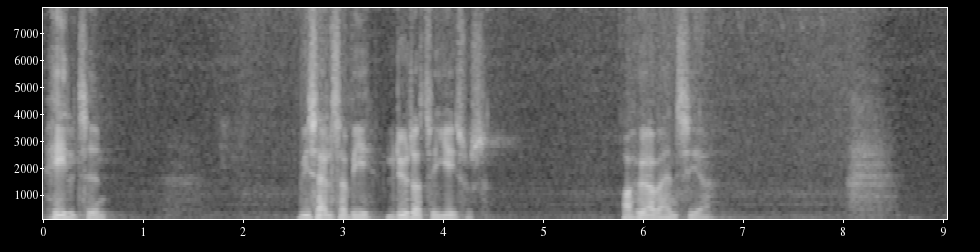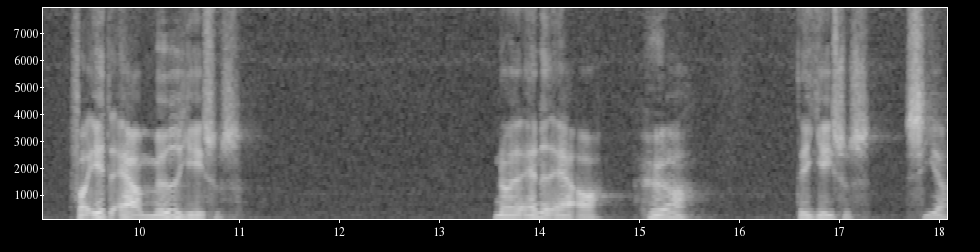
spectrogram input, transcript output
hele tiden. Hvis altså vi lytter til Jesus og hører, hvad han siger. For et er at møde Jesus. Noget andet er at høre det, Jesus siger.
